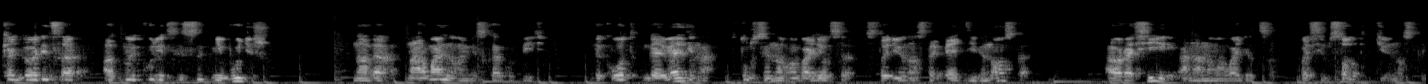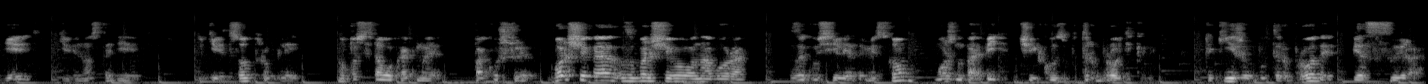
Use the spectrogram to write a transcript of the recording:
как говорится, одной курицы сыт не будешь. Надо нормального мяска купить. Так вот, говядина в Турции нам обойдется 195,90, а в России она нам обойдется 899,99. 900 рублей. Ну, после того, как мы покушали борщика с борщевого набора, закусили это мяском, можно попить чайку с бутербродиками. Какие же бутерброды без сыра?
